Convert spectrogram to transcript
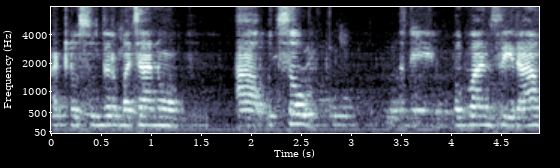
આટલો સુંદર મજાનો આ ઉત્સવ અને ભગવાન શ્રી રામ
